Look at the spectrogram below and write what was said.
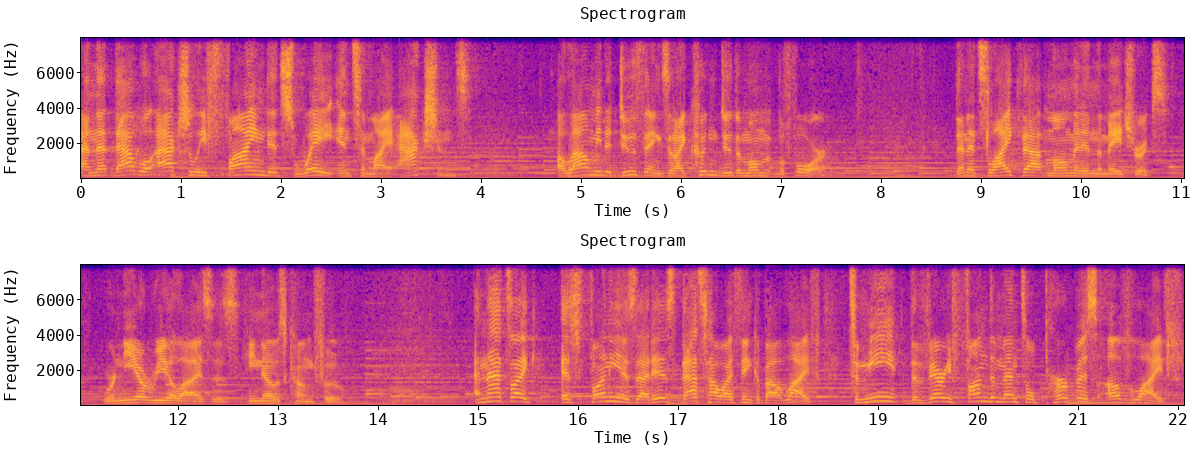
and that that will actually find its way into my actions allow me to do things that I couldn't do the moment before, then it's like that moment in The Matrix where Neo realizes he knows Kung Fu. And that's like, as funny as that is, that's how I think about life. To me, the very fundamental purpose of life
